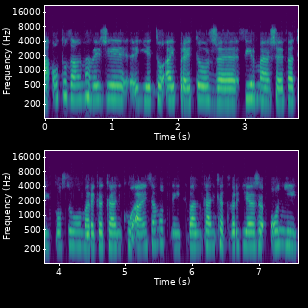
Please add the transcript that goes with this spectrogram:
A o to zaujímavejšie je to aj preto, že firma šéfa typosu Mareka Kaňku a aj samotný pán Kaňka tvrdia, že oni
